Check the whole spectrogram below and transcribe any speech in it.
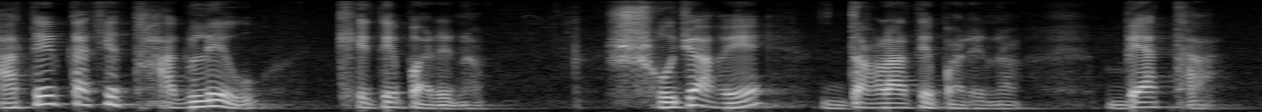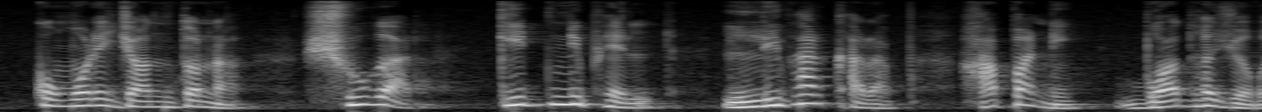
হাতের কাছে থাকলেও খেতে পারে না। সোজা হয়ে দাঁড়াতে পারে না। ব্যথা, কোমরে যন্ত্রণা সুগার, কিডনি ফেল, লিভার খারাপ, হাঁপানি, বদহজম,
